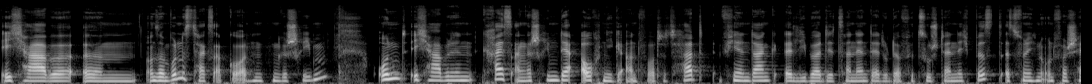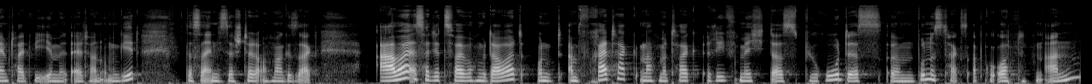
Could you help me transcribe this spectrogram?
Ich habe ähm, unserem Bundestagsabgeordneten geschrieben und ich habe den Kreis angeschrieben, der auch nie geantwortet hat. Vielen Dank, äh, lieber Dezernent, der du dafür zuständig bist. Es finde ich eine Unverschämtheit, wie ihr mit Eltern umgeht. Das sei an dieser Stelle auch mal gesagt. Aber es hat jetzt zwei Wochen gedauert und am Freitagnachmittag rief mich das Büro des ähm, Bundestagsabgeordneten an,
